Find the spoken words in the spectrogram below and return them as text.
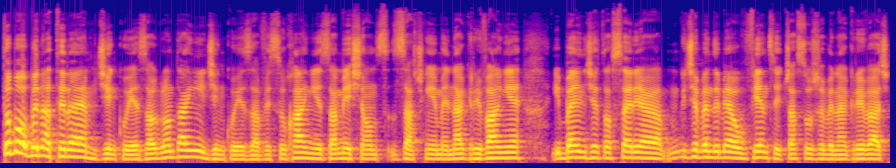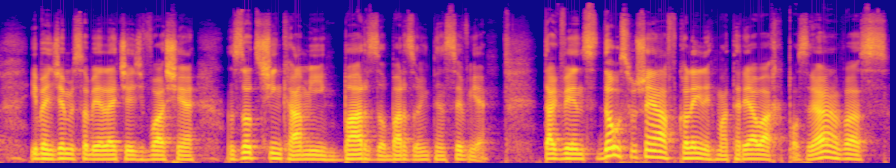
To byłoby na tyle. Dziękuję za oglądanie, dziękuję za wysłuchanie. Za miesiąc zaczniemy nagrywanie i będzie to seria, gdzie będę miał więcej czasu, żeby nagrywać i będziemy sobie lecieć właśnie z odcinkami bardzo, bardzo intensywnie. Tak więc do usłyszenia w kolejnych materiałach. Pozdrawiam Was.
